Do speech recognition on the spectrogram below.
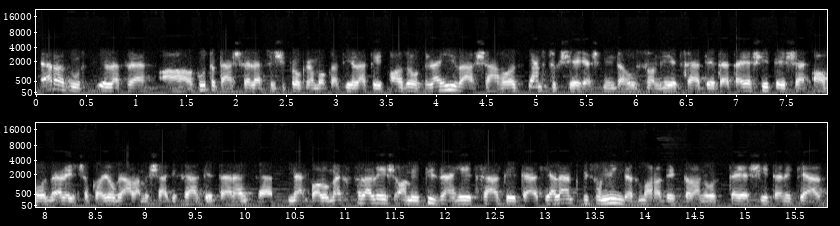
Erasmus, illetve a kutatásfejlesztési programokat illeti, azok lehívásához nem szükséges mind a 27 feltétel teljesítése, ahhoz elég csak a jogállamisági feltételrendszernek való megfelelés, ami 17 feltételt jelent, viszont mindet maradéktalanul teljesíteni kell.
